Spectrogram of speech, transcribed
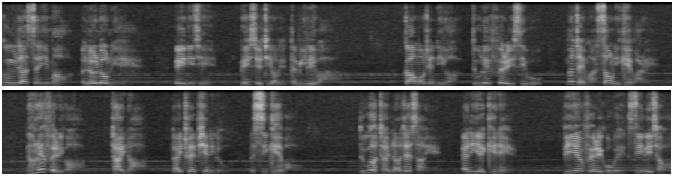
ကွန်ပျူတာစက်ရင်းမှာအလုပ်လုပ်နေတယ်။အိမ်ကြီးချင်းမိတ်ဆွေတယောက်ရဲ့သမီးလေးပါ။ကားမောက်တဲ့နေ့ကသူလည်းဖယ်ရီစီးဖို့မှတ်တိုင်မှာစောင့်နေခဲ့ပါတယ်။နောက်တဲ့ဖယ်ရီကဒိုင်နာလိုက်ထွဲဖြစ်နေလို့မစီးခဲ့ပါဘူး။သူကဒိုင်နာတဲ့ဆိုင် အန်နီရဲ့ခင်းနဲ့ BM ferry ကိုပဲစီးနေချောင်း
